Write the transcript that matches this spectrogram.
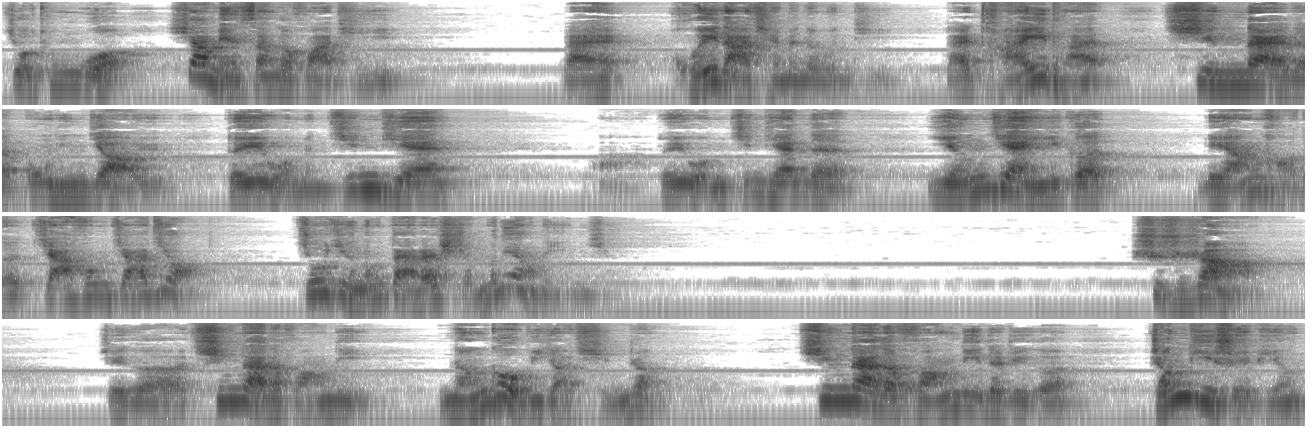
就通过下面三个话题来回答前面的问题，来谈一谈清代的宫廷教育对于我们今天啊，对于我们今天的。营建一个良好的家风家教，究竟能带来什么样的影响？事实上啊，这个清代的皇帝能够比较勤政，清代的皇帝的这个整体水平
